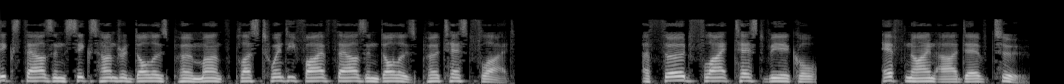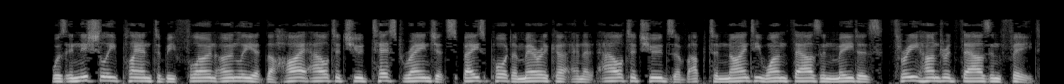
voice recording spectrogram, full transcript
$6,600 per month plus $25,000 per test flight. A third flight test vehicle, F9 RDEV 2 was initially planned to be flown only at the high-altitude test range at Spaceport America and at altitudes of up to 91,000 meters (300,000 feet).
